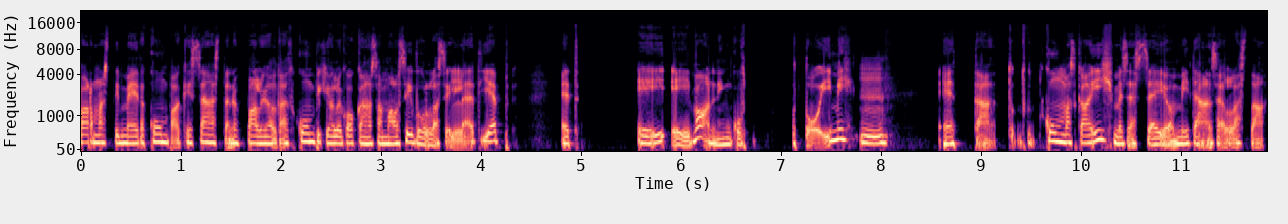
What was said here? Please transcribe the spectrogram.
varmasti meitä kumpaakin säästänyt paljon, että kumpikin oli koko ajan samalla sivulla silleen, että jep, että ei, ei vaan niin kuin toimi. Mm. Että kummaskaan ihmisessä ei ole mitään sellaista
